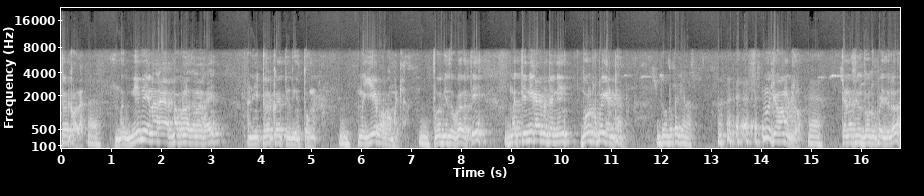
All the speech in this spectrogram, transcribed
ट्रकवाला. हा. मग मी बी येणार आहे आदमापूरला जाणार आहे. आणि ट्रक तिथे येतो म्हटलं. हम्म, मग ये बाबा म्हटला. तो बी दोघं होते. मग त्यांनी काय म्हणतानी दोन रुपये घेणार दोन रुपये घेणार. मग घेवा म्हटलो त्यांना तिने दोन रुपये दिलं.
